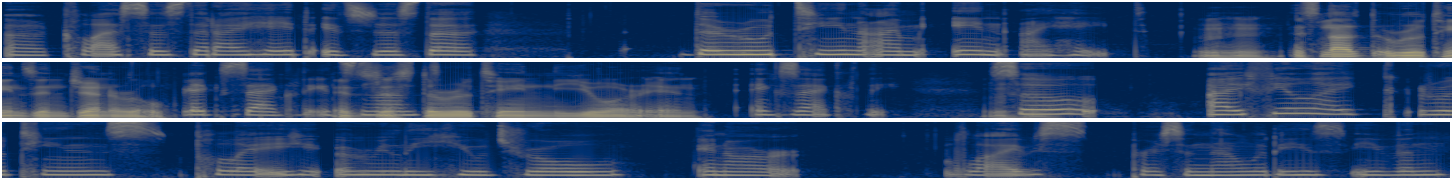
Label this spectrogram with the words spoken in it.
uh, classes that I hate. It's just the the routine I'm in. I hate Mm-hmm. It's not the routines in general. exactly. It's, It's, not just the routine you are in. exactly. Mhm. So I feel like routines play a really huge role in our lives, personalities, even,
